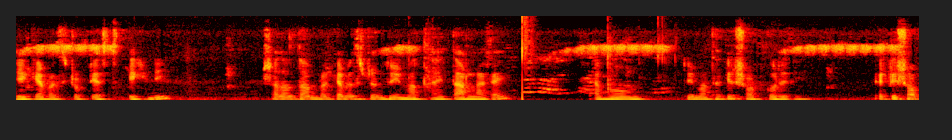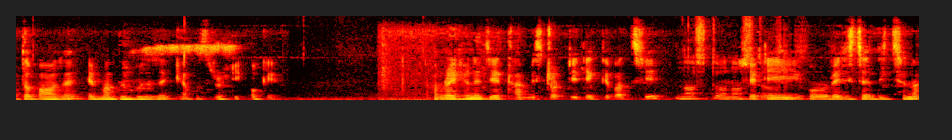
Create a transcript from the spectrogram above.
যে ক্যাপাসিটর টেস্ট দেখে নিই। সাধারণত আমরা ক্যাপাসিটর দুই মাথায় তার লাগাই এবং দুই মাথাকে শর্ট করে দিই। একটি শব্দ পাওয়া যায়, এর মাধ্যমে বোঝা যায় ক্যাপাসিটরটি ওকে আমরা এখানে যে থার্মিস্টরটি দেখতে পাচ্ছি নষ্ট নষ্ট। সেটি কোনো রেজিস্ট্যান্স দিচ্ছে না।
